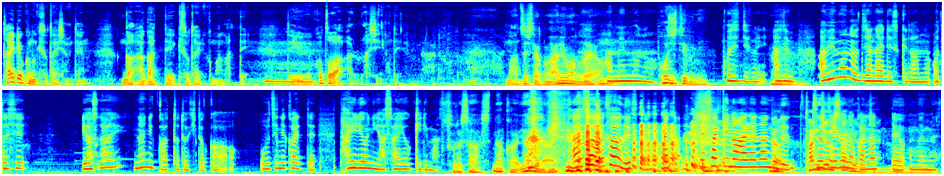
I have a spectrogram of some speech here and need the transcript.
体力の基礎代謝みたいなのが上がって基礎体力も上がってっていうことはあるらしいので。まあ松下君編み物だよ、編み物。ポジティブに。ポジティブに、うん。あでも編み物じゃないですけどあの私野菜何かあった時とかお家に帰って大量に野菜を切ります。それさなんか病んでない？あそうそうですか。なんか手先のあれなので通じるのかなって思います。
